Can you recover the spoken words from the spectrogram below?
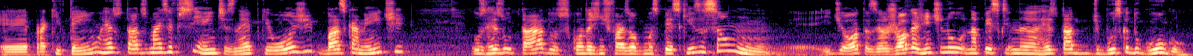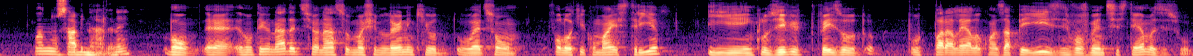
é, para que tenham resultados mais eficientes, né? Porque hoje, basicamente, os resultados, quando a gente faz algumas pesquisas, são é, idiotas. Ela joga a gente no na pesqui- na resultado de busca do Google, quando não sabe nada, né? Bom, é, eu não tenho nada a adicionar sobre machine learning que o, o Edson falou aqui com maestria e inclusive fez o, o paralelo com as APIs, desenvolvimento de sistemas, isso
